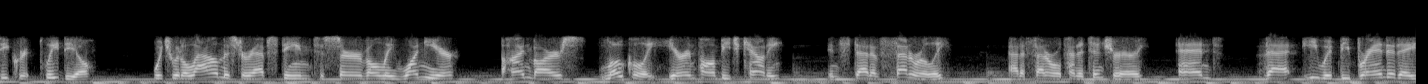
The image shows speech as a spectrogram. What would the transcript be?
secret plea deal, which would allow Mr. Epstein to serve only one year behind bars locally here in Palm Beach County instead of federally at a federal penitentiary, and that he would be branded a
